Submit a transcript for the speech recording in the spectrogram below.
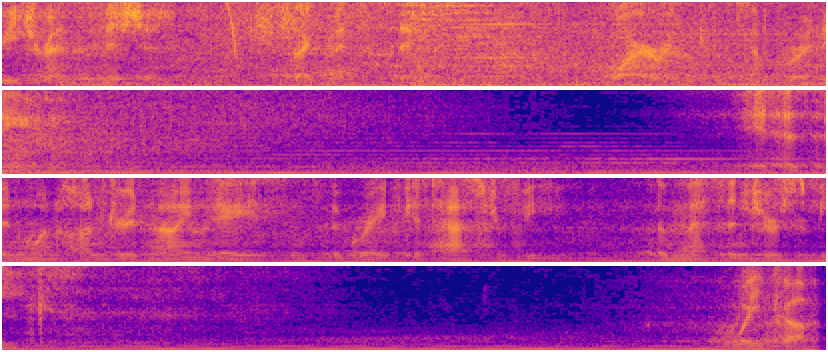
Retransmission. Segment 6. Acquiring contemporaneity. It has been 109 days since the Great Catastrophe. The messenger speaks. Wake up.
